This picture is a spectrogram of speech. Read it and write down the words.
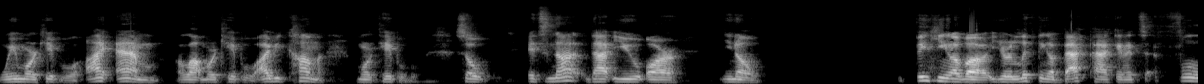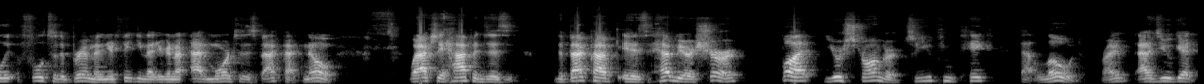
way more capable. I am a lot more capable. I become more capable. So it's not that you are, you know, thinking of a you're lifting a backpack and it's full full to the brim and you're thinking that you're going to add more to this backpack. No. What actually happens is the backpack is heavier sure but you're stronger. So you can take that load right? As you get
